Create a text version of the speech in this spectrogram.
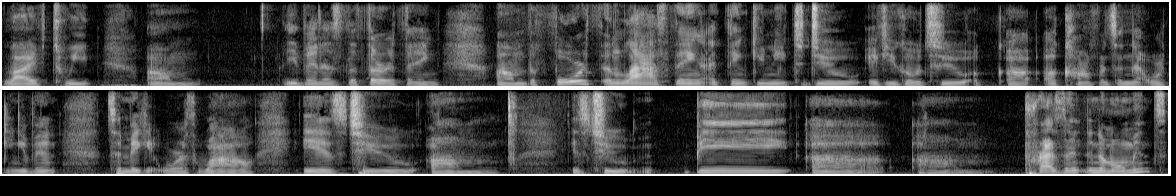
live tweet um, event as the third thing. Um, the fourth and last thing I think you need to do if you go to a, a, a conference, a networking event, to make it worthwhile, is to um, is to be uh, um, present in the moment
